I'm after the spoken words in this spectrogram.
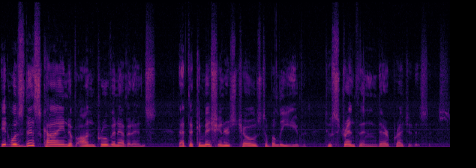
It was this kind of unproven evidence that the commissioners chose to believe to strengthen their prejudices.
